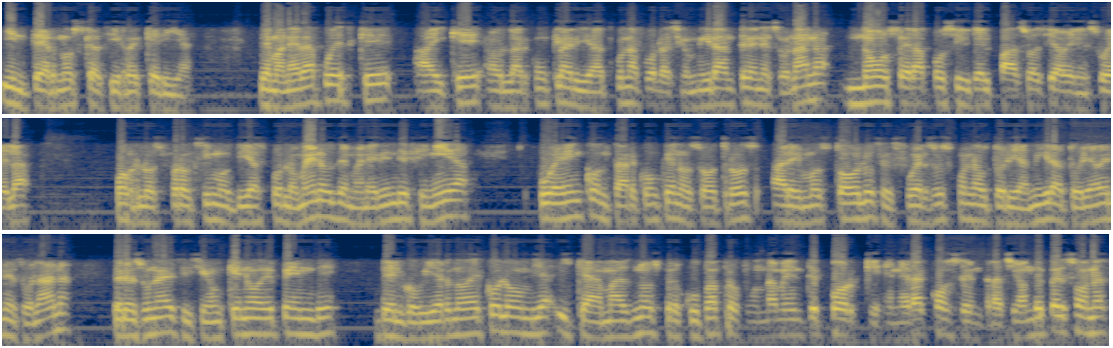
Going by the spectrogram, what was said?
internos que así requerían. De manera pues que hay que hablar con claridad con la población migrante venezolana, no será posible el paso hacia Venezuela por los próximos días por lo menos de manera indefinida. Pueden contar con que nosotros haremos todos los esfuerzos con la autoridad migratoria venezolana, pero es una decisión que no depende del gobierno de Colombia y que además nos preocupa profundamente porque genera concentración de personas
